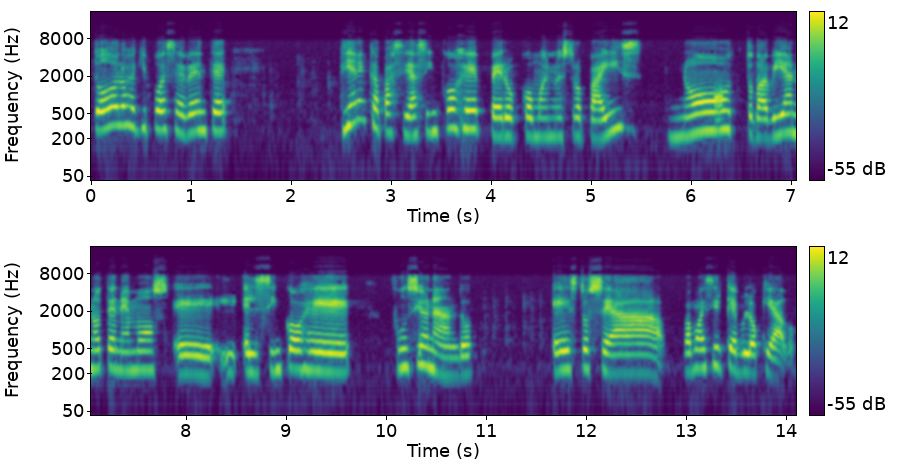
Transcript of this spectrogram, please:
todos los equipos S20 tienen capacidad 5G, pero como en nuestro país no todavía no tenemos eh, el 5G funcionando, esto se ha, vamos a decir que bloqueado,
